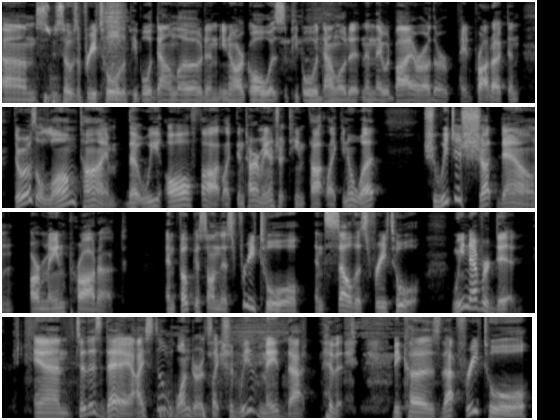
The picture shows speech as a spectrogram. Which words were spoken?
Um, so it was a free tool that people would download, and you know, our goal was that people would download it and then they would buy our other paid product. And there was a long time that we all thought, like the entire management team thought, like, you know what, should we just shut down our main product and focus on this free tool and sell this free tool? We never did. And to this day, I still wonder it's like, should we have made that pivot? Because that free tool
